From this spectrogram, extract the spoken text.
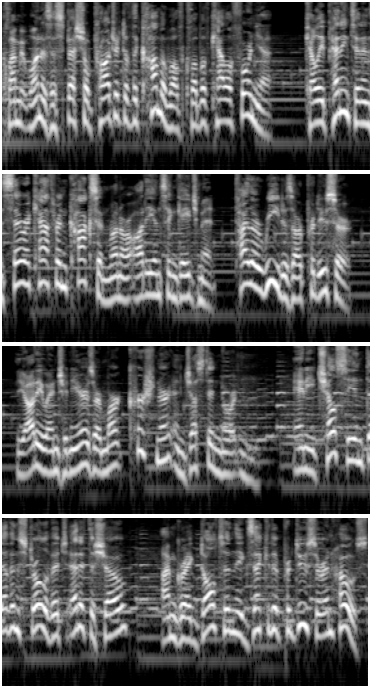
Climate One is a special project of the Commonwealth Club of California. Kelly Pennington and Sarah Catherine Coxon run our audience engagement. Tyler Reed is our producer. The audio engineers are Mark Kirschner and Justin Norton. Anny Celsi and Devon Strolovitch edit the show, I'm Greg Dalton, the executive producer and host.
